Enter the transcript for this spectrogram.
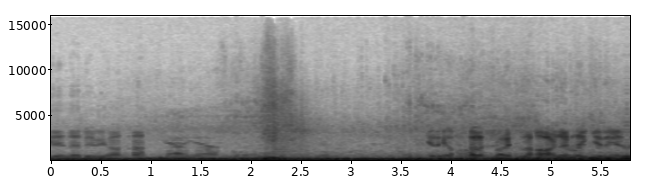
getting that baby, huh? yeah, yeah. getting up probably the harder they get in.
